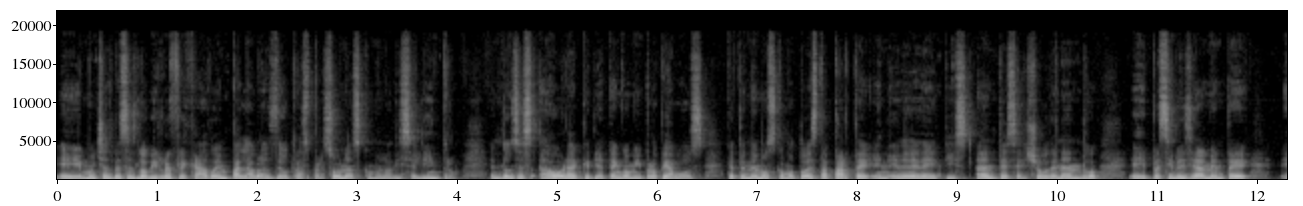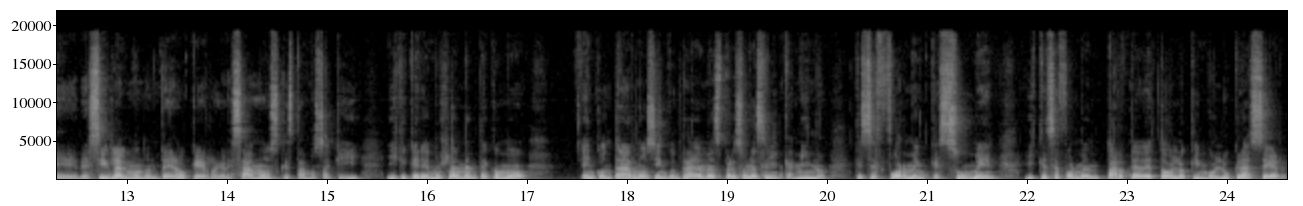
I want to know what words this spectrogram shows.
Eh, muchas veces lo vi reflejado en palabras de otras personas, como lo dice el intro. Entonces, ahora que ya tengo mi propia voz, que tenemos como toda esta parte en NDX antes el show de Nando, eh, pues simplemente eh, decirle al mundo entero que regresamos, que estamos aquí y que queremos realmente como encontrarnos y encontrar a más personas en el camino, que se formen, que sumen y que se formen parte de todo lo que involucra ser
